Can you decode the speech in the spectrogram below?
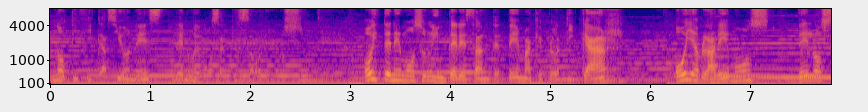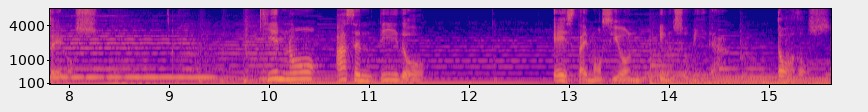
notificaciones de nuevos episodios. Hoy tenemos un interesante tema que platicar. Hoy hablaremos de los celos. ¿Quién no ha sentido esta emoción en su vida? Todos.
